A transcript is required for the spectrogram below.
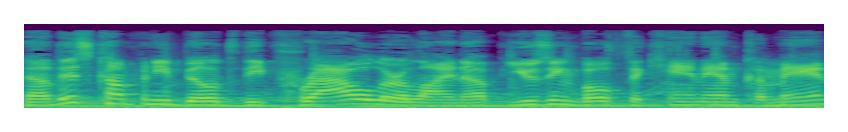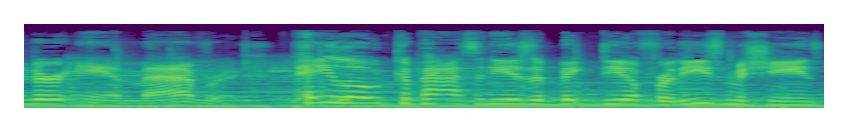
Now this company builds the Prowler lineup using both the Can-Am Commander and Maverick. Payload capacity is a big deal for these machines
